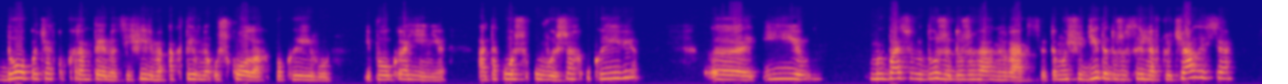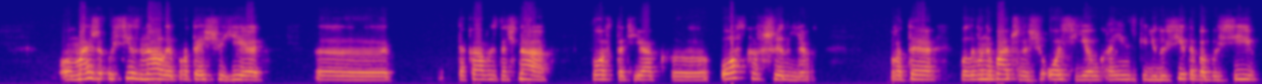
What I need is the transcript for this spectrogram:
до початку карантину ці фільми активно у школах по Києву і по Україні, а також у вишах у Києві. Е, І ми бачили дуже дуже гарну реакцію, тому що діти дуже сильно включалися. Майже усі знали про те, що є е, така визначна постать, як е, Оскар Шиндлер. Проте, коли вони бачили, що ось є українські дідусі та бабусі,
